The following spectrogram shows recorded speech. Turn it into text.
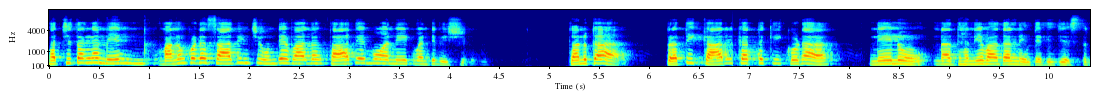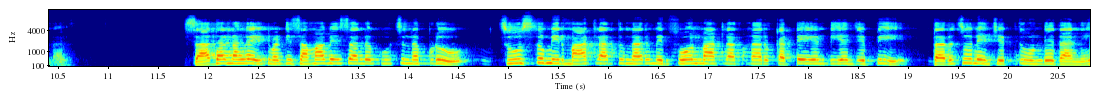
ఖచ్చితంగా నేను మనం కూడా సాధించి ఉండే వాళ్ళం కాదేమో అనేటువంటి విషయం. కనుక ప్రతి కార్యకర్తకి కూడా నేను నా ధన్యవాదాలు నేను తెలియజేస్తున్నాను. సాధారణంగా ఇటువంటి సమావేశాల్లో కూర్చున్నప్పుడు చూస్తూ మీరు మాట్లాడుతున్నారు మీరు ఫోన్ మాట్లాడుతున్నారు కట్టేయండి అని చెప్పి తరచూ నేను చెప్తూ ఉండేదాన్ని.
